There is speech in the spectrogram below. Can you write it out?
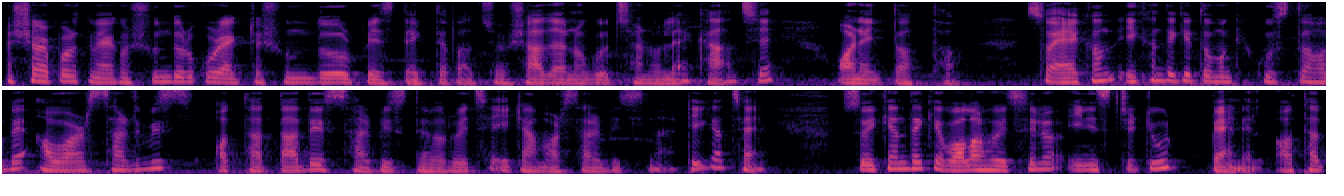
আসার পর তুমি এখন সুন্দর করে একটা সুন্দর পেজ দেখতে পাচ্ছ। সাজানো গোছানো লেখা আছে, অনেক তথ্য। সো এখন এখান থেকে তোমাকে খুঁজতে হবে আওয়ার সার্ভিস অর্থাৎ তাদের সার্ভিস দেওয়া রয়েছে। এটা আমার সার্ভিস না, ঠিক আছে? সো এখান থেকে বলা হয়েছিল ইনস্টিটিউট প্যানেল অর্থাৎ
